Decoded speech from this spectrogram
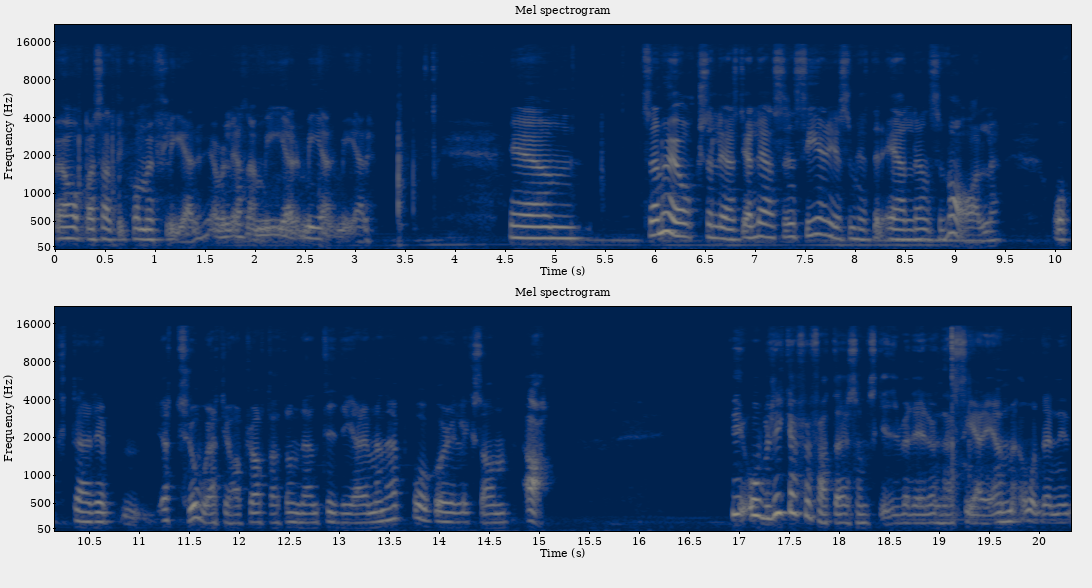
jag hoppas att det kommer fler. Jag vill läsa mer, mer, mer. Um, sen har jag också läst, jag läser en serie som heter Ellens val. Och där det, jag tror att jag har pratat om den tidigare, men här pågår det liksom, ja, det är olika författare som skriver i den här serien. Och den är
